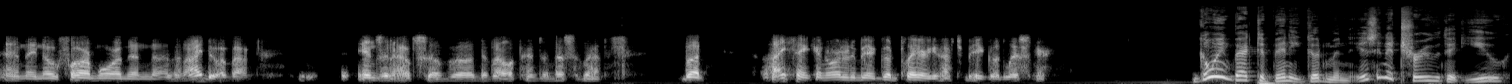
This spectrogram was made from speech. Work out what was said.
and they know far more than uh, than I do about ins and outs of uh, development and this and that. But I think in order to be a good player, you have to be a good listener. Going back to Benny Goodman, isn't it true that you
